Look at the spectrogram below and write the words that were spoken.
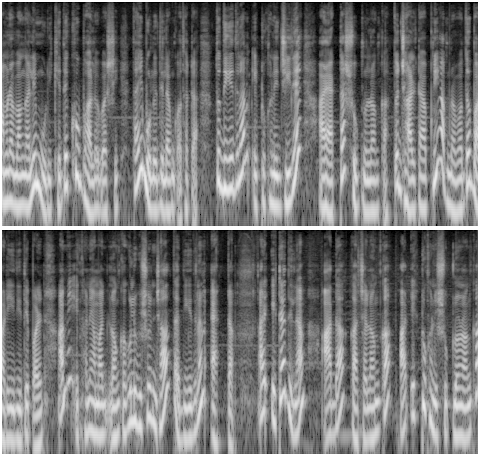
আমরা বাঙালি মুড়ি খেতে খুব ভালোবাসি, তাই বলে দিলাম কথাটা। তো দিয়ে দিলাম একটুখানি জিরে আর একটা শুকনো লঙ্কা। তো ঝালটা আপনি আপনার মতো বাড়িয়ে দিতে পারেন। আমি এখানে আমার লঙ্কাগুলো ভীষণ ঝাল তাই দিয়ে দিলাম একটা। আর এটা দিলাম আদা, কাঁচা লঙ্কা আর একটুখানি শুকনো লঙ্কা।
